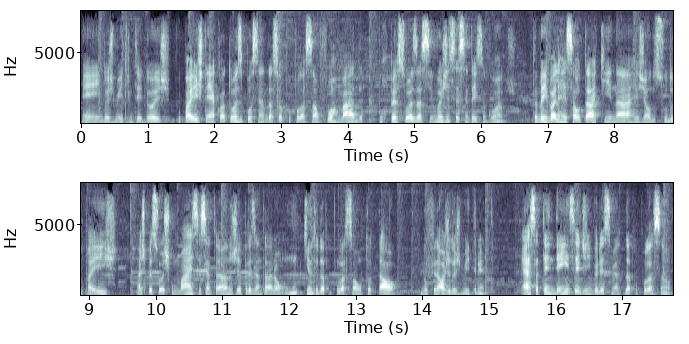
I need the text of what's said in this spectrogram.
em 2032, o país tenha 14% da sua população formada por pessoas acima de 65 anos. Também vale ressaltar que, na região do sul do país, as pessoas com mais de 60 anos representarão um quinto da população total no final de 2030. Essa tendência de envelhecimento da população,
